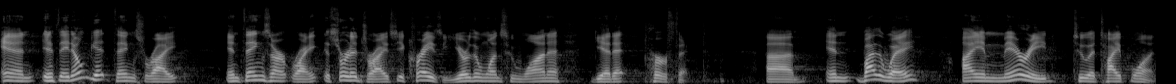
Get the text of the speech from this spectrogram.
And if they don't get things right and things aren't right, it sort of drives you crazy. You're the ones who want to get it perfect. Uh, and by the way, I am married to a type 1.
